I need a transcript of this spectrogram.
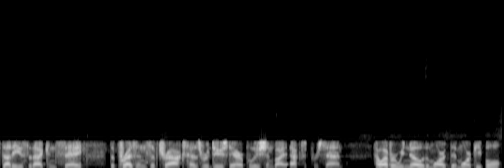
studies that I can say the presence of TRAX has reduced air pollution by X percent. However, we know the more that more people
